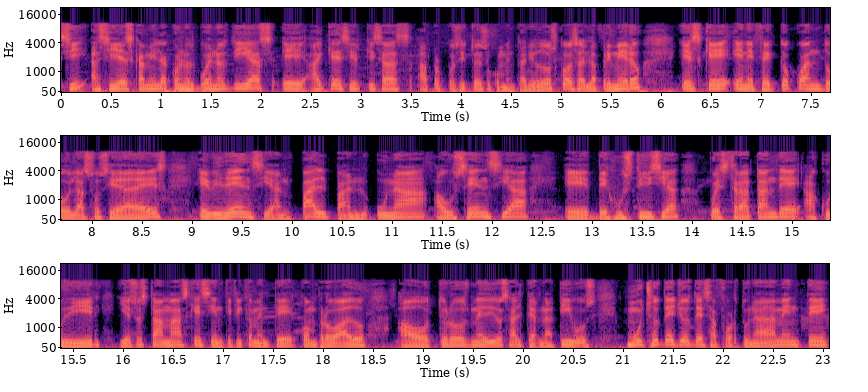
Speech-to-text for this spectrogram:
Sí, así es, Camila, con los buenos días. eh, hay que decir quizás a propósito de su comentario dos cosas. La primero es que, en efecto, cuando las sociedades evidencian, palpan una ausencia eh, de justicia, pues tratan de acudir, y eso está más que científicamente comprobado, a otros medios alternativos. Muchos de ellos, desafortunadamente,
